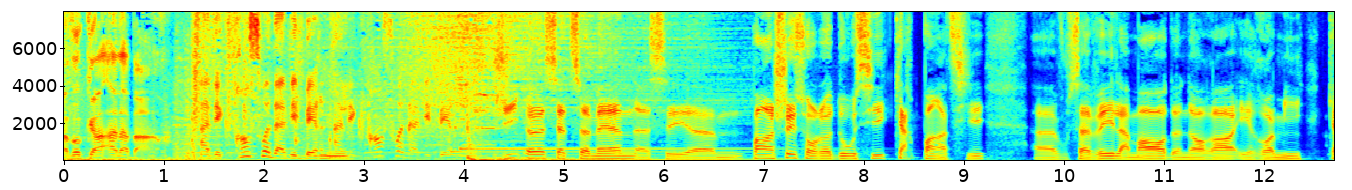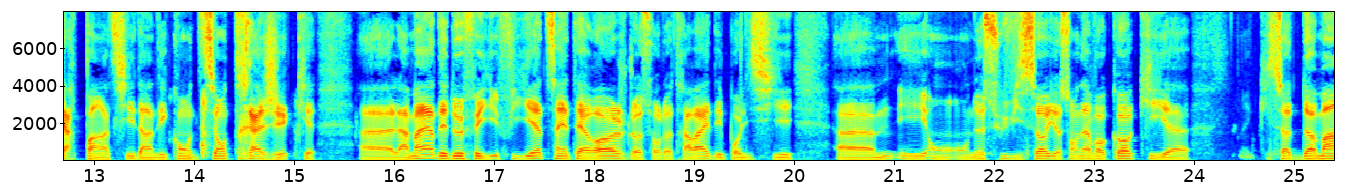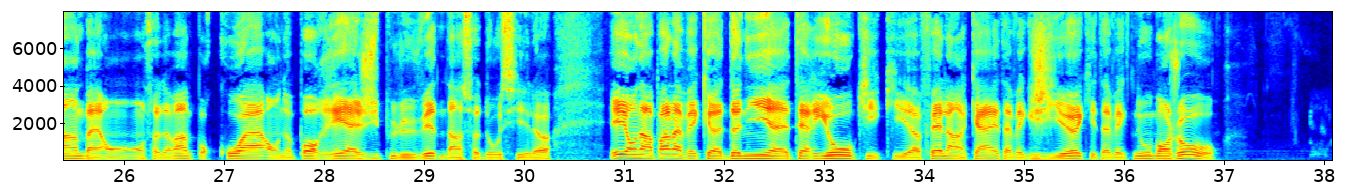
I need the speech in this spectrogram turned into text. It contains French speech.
Avocat à la barre. Avec François-David Bernier. avec François-David Bernier. JE cette semaine, euh, c'est euh, penché sur le dossier Carpentier. Euh, vous savez, la mort de Nora et Romy Carpentier dans des conditions tragiques. Euh, la mère des deux fillettes s'interroge sur le travail des policiers Euh, et on, on a suivi ça. Il y a son avocat qui, euh, qui se demande, ben, on, on se demande pourquoi on n'a pas réagi plus vite dans ce dossier-là. Et on en parle avec euh, Denis euh, Thériault qui, qui a fait l'enquête avec JE qui est avec nous. Bonjour.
